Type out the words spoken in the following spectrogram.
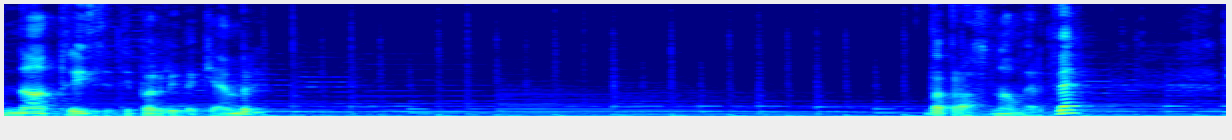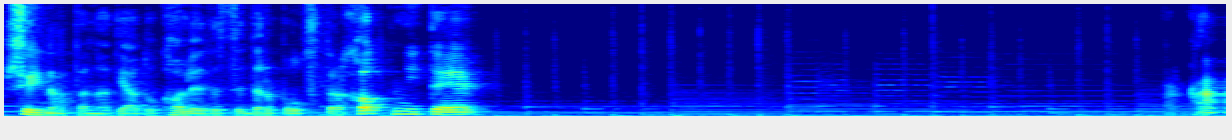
на 31 декември? Въпрос номер 2. Шейната на дядо Коледа се дърпа от страхотните... Ага.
